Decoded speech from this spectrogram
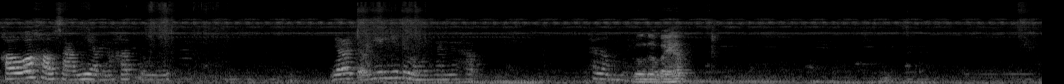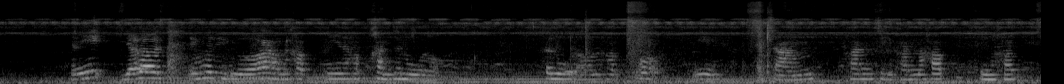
เขาก็เขาสามเหลี่ยมนะครับตรงนี้ เดี๋ยวเราจะวิ่งให้ดูเหมือนกันนะครับถ้าลงลงต่อไปครับ อันนี้เดี๋ยวเรายังไม่รีวิวว่างนะครับ นี่นะครับ คันธนูเราธนูเรานะครับ ก็มีสามคันสี่คันนะครับนี่นะครับเดี๋ยว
